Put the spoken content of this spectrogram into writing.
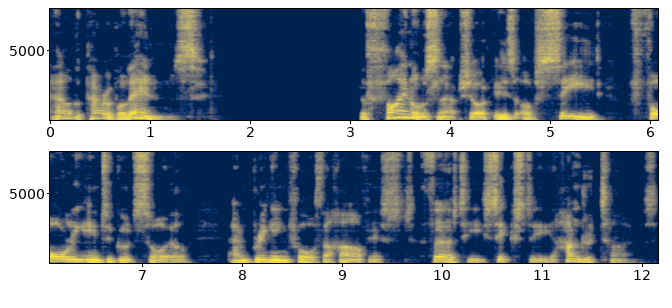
how the parable ends. The final snapshot is of seed falling into good soil and bringing forth a harvest 30, 60, 100 times.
